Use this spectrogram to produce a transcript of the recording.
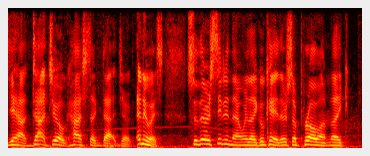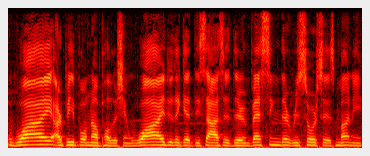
Yeah, that joke. Hashtag that joke. Anyways, so they were sitting there and we're like, okay, there's a problem. Like, why are people not publishing? Why do they get these assets? They're investing their resources, money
